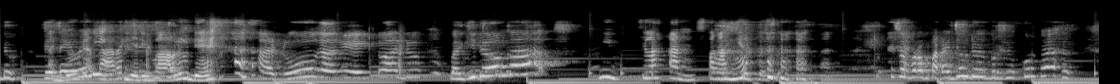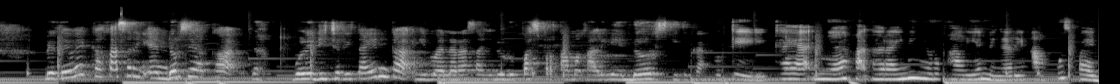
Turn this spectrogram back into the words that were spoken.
Duh, Aduh, BTW Kak nih. Jadi malu deh. Aduh, Kak Keiko, aduh. Bagi dong, Kak. Nih, silahkan setengahnya. Seperempat aja udah bersyukur, Kak. BTW kakak sering endorse ya, Kak. Nah, boleh diceritain, Kak, gimana rasanya dulu pas pertama kali endorse gitu, Kak? Oke, kayaknya Kak Tara ini nyuruh kalian dengerin aku supaya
